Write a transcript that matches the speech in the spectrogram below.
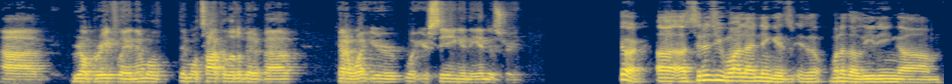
uh, real briefly, and then we'll then we'll talk a little bit about kind of what you're what you're seeing in the industry. Sure. Uh, Synergy One Lending is, is one of the leading um,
